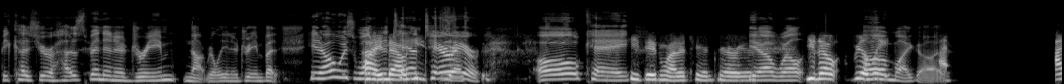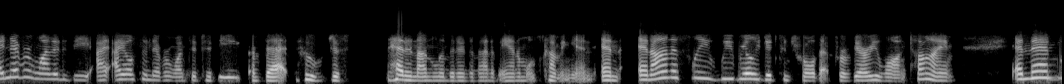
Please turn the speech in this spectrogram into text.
because your husband in a dream, not really in a dream, but he'd always wanted a tan terrier. Yes. Okay. He did want a tan terrier. Yeah, well, you know, really. Oh my God. I, I never wanted to be. I, I also never wanted to be a vet who just had an unlimited amount of animals coming in, and and honestly, we really did control that for a very long time. And then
